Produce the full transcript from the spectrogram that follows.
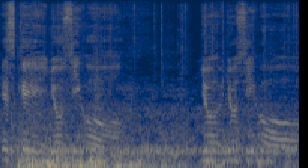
es que yo sigo yo, yo sigo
